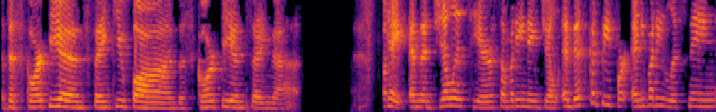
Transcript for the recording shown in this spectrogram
The scorpions, thank you, Fawn. The scorpions saying that. Okay, and then Jill is here, somebody named Jill. And this could be for anybody listening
